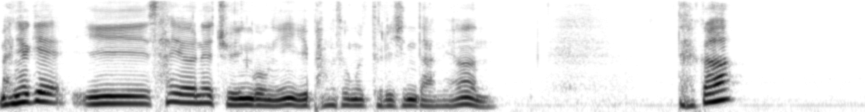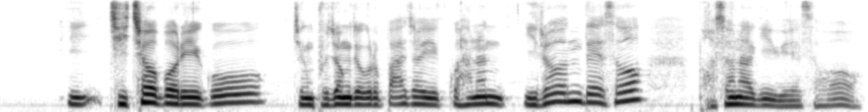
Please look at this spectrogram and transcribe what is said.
만약에 이 사연의 주인공이 이 방송을 들으신다면 내가 이 지쳐버리고 지금 부정적으로 빠져 있고 하는 이런 데서 벗어나기 위해서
